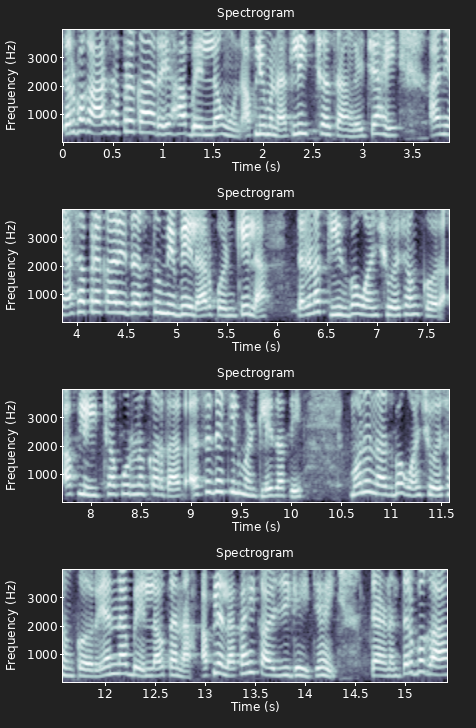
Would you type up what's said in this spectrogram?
तर बघा अशा प्रकारे हा बेल लावून आपली मनातली इच्छा सांगायची आहे. आणि अशा प्रकारे जर तुम्ही बेल अर्पण केला तर नक्कीच भगवान शिवशंकर आपली इच्छा पूर्ण करतात असे देखील म्हटले जाते. म्हणूनच भगवान शिवशंकर यांना बेल लावताना आपल्याला काही काळजी घ्यायची आहे. त्यानंतर बघा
